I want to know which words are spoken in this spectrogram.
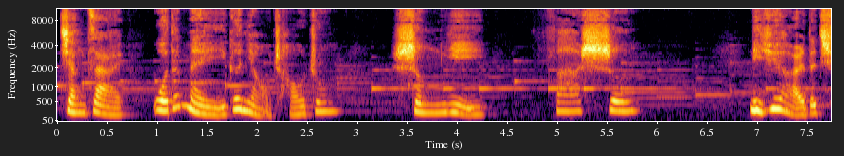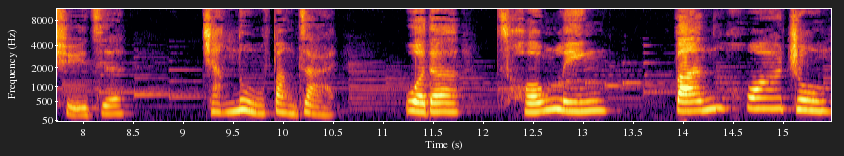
将在我的每一个鸟巢中生意发生。你悦耳的曲子将怒放在我的丛林繁花中。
